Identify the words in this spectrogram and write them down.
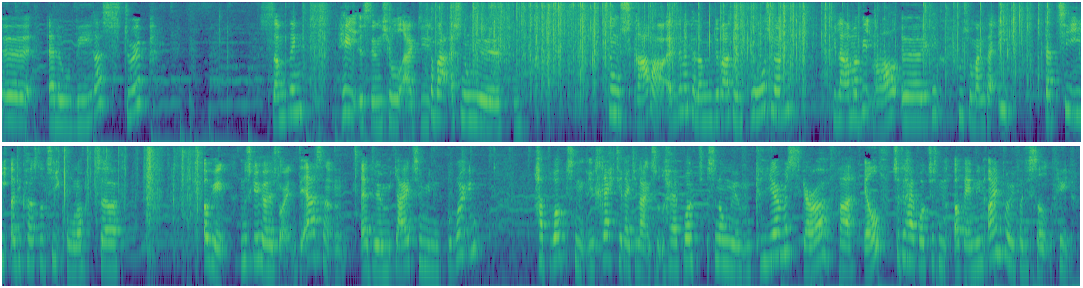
øh, Aloe Vera Strip. Something. Helt essential-agtigt. Som bare er sådan nogle... Øh, sådan nogle skraber. Er det det, man kalder dem? Det er bare sådan en pose med dem. De larmer vildt meget. Øh, jeg kan ikke huske, hvor mange der er i. Der er 10 i, og de kostede 10 kroner. Så okay, nu skal I høre historien. Det er sådan, at øhm, jeg til min bryn har brugt sådan i rigtig, rigtig lang tid, har jeg brugt sådan nogle øhm, clear mascara fra ELF. Så det har jeg brugt til sådan at ræme mine øjenbryn, for de sad helt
